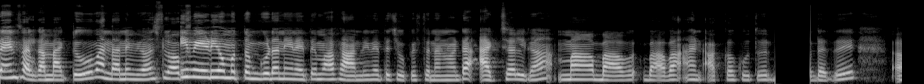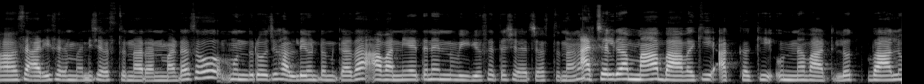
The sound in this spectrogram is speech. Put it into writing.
ఫ్రెండ్స్ వెల్కమ్ బ్యాక్ టు వందాన్ని వ్యూస్ బ్లాగ్ ఈ వీడియో మొత్తం కూడా నేనైతే మా ఫ్యామిలీని అయితే చూపిస్తున్నాను అనమాట. యాక్చువల్గా మా బావ బావ అండ్ అక్క కూతురు అయితే శారీ సెరమనీ చేస్తున్నారనమాట సో ముందు రోజు హల్దీ ఉంటుంది కదా అవన్నీ అయితే నేను వీడియోస్ అయితే షేర్ చేస్తున్నాను. యాక్చువల్గా మా బావకి అక్కకి ఉన్న వాటిలో వాళ్ళు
